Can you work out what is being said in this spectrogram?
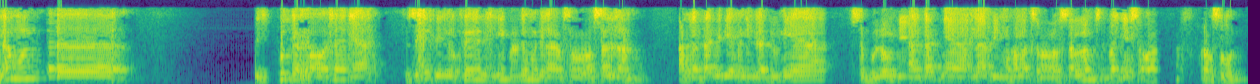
Namun uh, disebutkan bahwasanya Zaid bin Nufail ini bertemu dengan Rasulullah SAW. Akan tapi dia meninggal dunia sebelum diangkatnya Nabi Muhammad SAW sebagai seorang Rasul.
